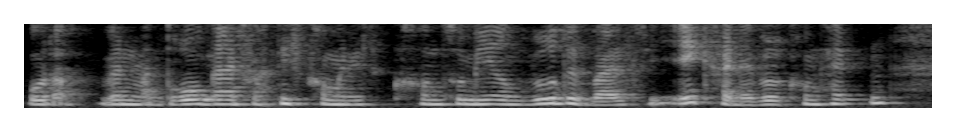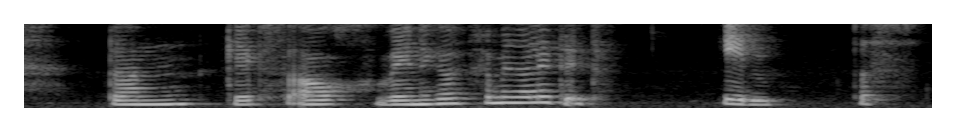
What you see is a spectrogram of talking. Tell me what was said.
oder wenn man Drogen einfach nicht konsumieren würde, weil sie eh keine Wirkung hätten, dann gäbe es auch weniger Kriminalität. Eben, das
